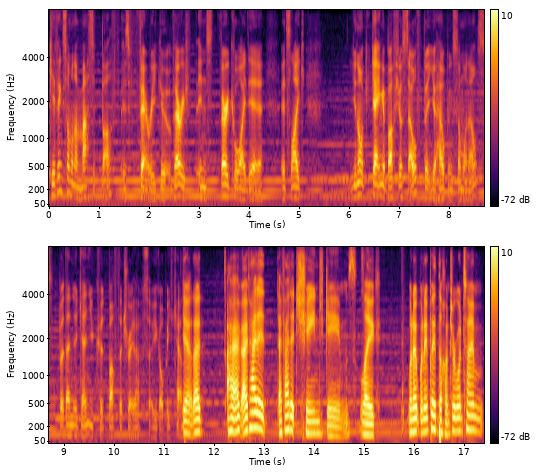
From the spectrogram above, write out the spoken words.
giving someone a massive buff is very good, very in- very cool idea. It's like you're not getting a buff yourself, but you're helping someone else. But then again, you could buff the traitor, so you gotta be careful. Yeah, that I, I've I've had it I've had it change games. Like when I when I played the hunter one time,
